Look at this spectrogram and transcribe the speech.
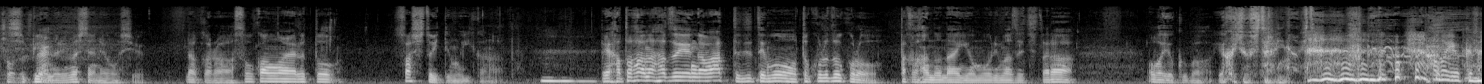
CPI 乗りましたよね欧州だからそう考えると指しといてもいいかなと、うん、でハト派の発言がわって出てもところどころタカ派の内容も織り交ぜてたらあわよくば約定したらいいなみたいな。あわよくば。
